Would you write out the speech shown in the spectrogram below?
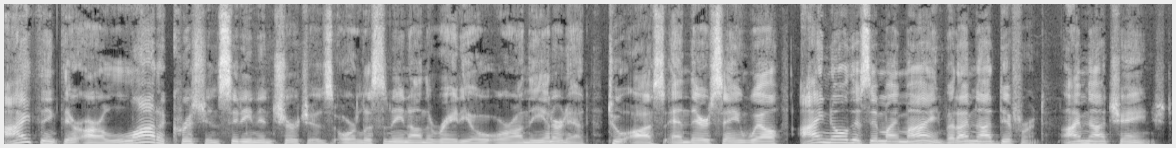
I think there are a lot of Christians sitting in churches or listening on the radio or on the internet to us, and they're saying, Well, I know this in my mind, but I'm not different. I'm not changed.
